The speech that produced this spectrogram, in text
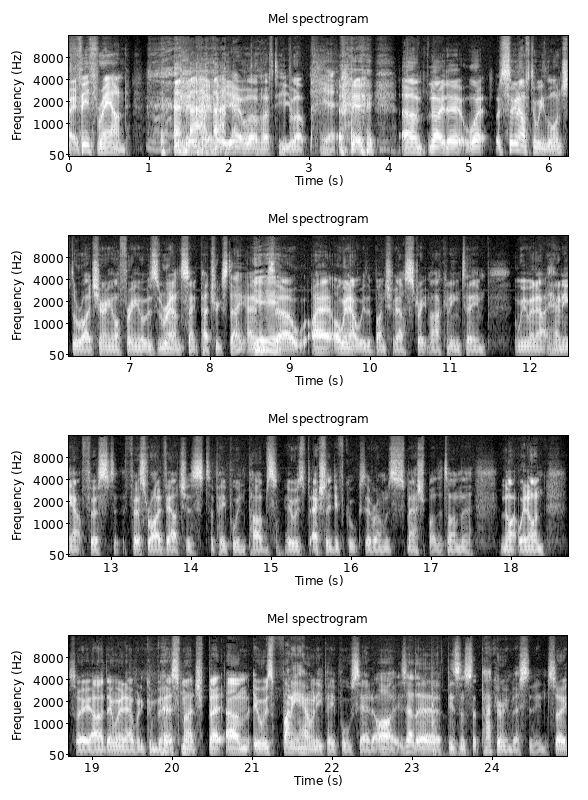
No. fifth round. yeah, well, I'll have to hit you up. Yeah. um, no, the, what, soon after we launched the ride sharing offering, it was around St. Patrick's Day. And Yeah, yeah. Uh, I, I went out with a bunch of our street marketing team and we went out handing out first first ride vouchers to people in pubs. It was actually difficult because everyone was smashed by the time the night went on. So uh, they weren't able to converse much. But um, it was funny how many people said, Oh, is that the business that Packer invested in? So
